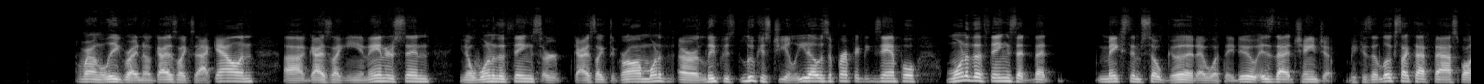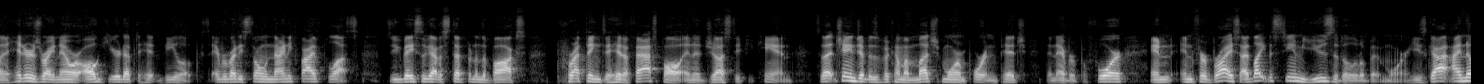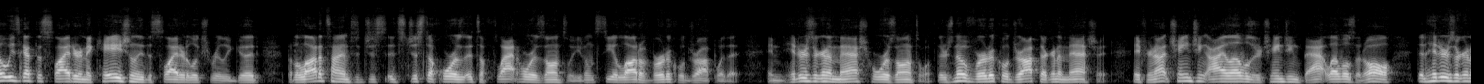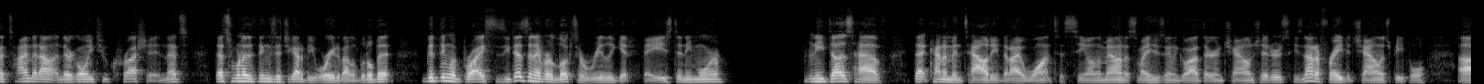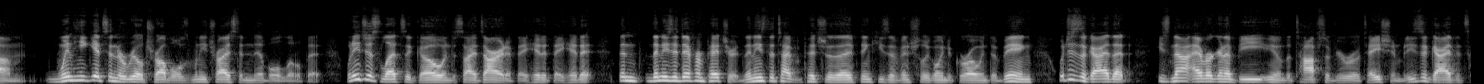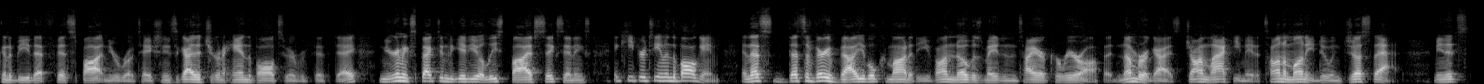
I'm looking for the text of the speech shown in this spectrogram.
around the league right now. Guys like Zac Gallen, uh, guys like Ian Anderson. You know, one of the things, or guys like Degrom, one of the, or Lucas Lucas Giolito is a perfect example. One of the things that that makes them so good at what they do is that changeup because it looks like that fastball. And hitters right now are all geared up to hit velo because everybody's throwing 95 plus. So you basically got to step into the box prepping to hit a fastball and adjust if you can. So that changeup has become a much more important pitch than ever before. And and for Bryce, I'd like to see him use it a little bit more. He's got I know he's got the slider and occasionally the slider looks really good, but a lot of times it just it's just a horiz- it's a flat horizontal. You don't see a lot of vertical drop with it. And hitters are going to mash horizontal. If there's no vertical drop, they're going to mash it. If you're not changing eye levels or changing bat levels at all, then hitters are going to time it out and they're going to crush it. And that's that's one of the things that you got to be worried about a little bit. Good thing with Bryce is he doesn't ever look to really get phased anymore. And he does have that kind of mentality that I want to see on the mound as somebody who's going to go out there and challenge hitters. He's not afraid to challenge people. Um, when he gets into real trouble is when he tries to nibble a little bit. When he just lets it go and decides, all right, if they hit it, they hit it. Then then he's a different pitcher. Then he's the type of pitcher that I think he's eventually going to grow into being, which is a guy that he's not ever going to be, you know, the tops of your rotation, but he's a guy that's going to be that fifth spot in your rotation. He's a guy that you're going to hand the ball to every fifth day, and you're going to expect him to give you at least five, six innings and keep your team in the ball game. And that's that's a very valuable commodity. Ivan Nova's made an entire career off it. A number of guys, John Lackey made a ton of money doing just that. I mean, it's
